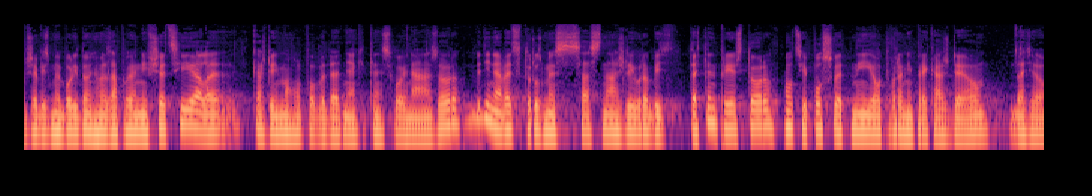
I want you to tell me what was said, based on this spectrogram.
že by sme boli do neho zapojení všetci, ale každý mohol povedať nejaký ten svoj názor. Jediná vec, ktorú sme sa snažili urobiť, dať ten priestor, hoci je posvetný, je otvorený pre každého, dať ho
